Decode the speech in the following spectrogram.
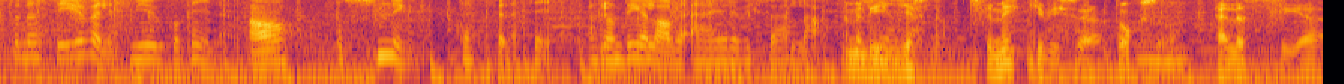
så den ser ju väldigt mjuk och fin ut. Ja, Och snygg, definitivt. Alltså en del av det är ju det visuella. Ja, men det är jättemycket visuellt också. Mm. Eller se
